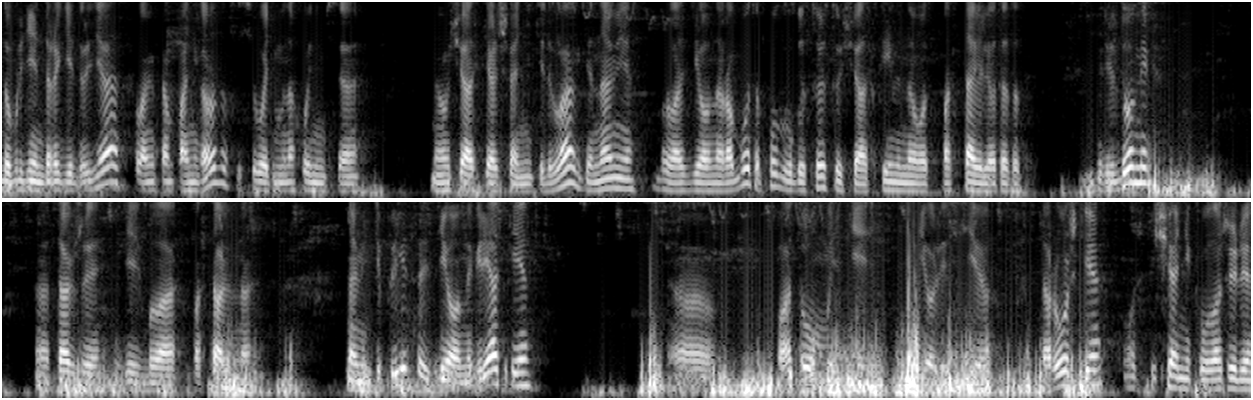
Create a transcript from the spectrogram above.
Добрый день, дорогие друзья, с вами компания Городов, и сегодня мы находимся на участке Ольшанники 2, где нами была сделана работа по благоустройству участка. Именно вот поставили вот этот гриль-домик, а также здесь была поставлена нами теплица, сделаны грядки, а, потом мы здесь сделали все дорожки, вот песчаника уложили.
